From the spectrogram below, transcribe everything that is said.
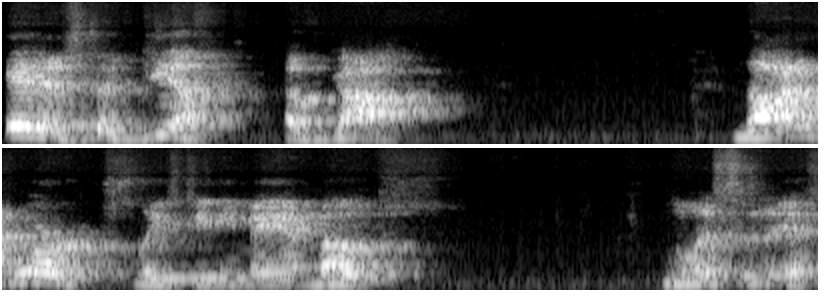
It is the gift of God, not of works, lest any man boast. Listen to this.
